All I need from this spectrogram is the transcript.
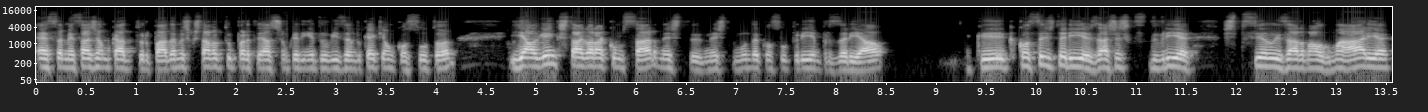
essa mensagem é um bocado turpada, mas gostava que tu partilhasses um bocadinho a tua visão do que é que é um consultor e alguém que está agora a começar neste, neste mundo da consultoria empresarial. Que, que conselhos darias? Achas que se deveria especializar em alguma área?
